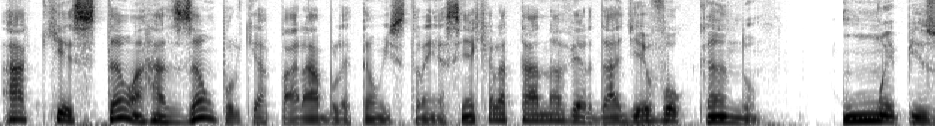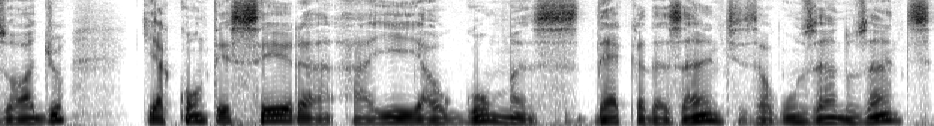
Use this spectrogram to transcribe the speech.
a questão, a razão por que a parábola é tão estranha assim é que ela está, na verdade, evocando um episódio que acontecera aí algumas décadas antes, alguns anos antes,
